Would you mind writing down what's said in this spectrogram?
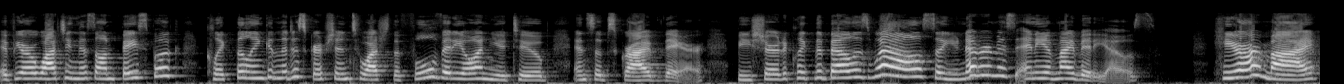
If you are watching this on Facebook, click the link in the description to watch the full video on YouTube and subscribe there. Be sure to click the bell as well so you never miss any of my videos. Here are my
